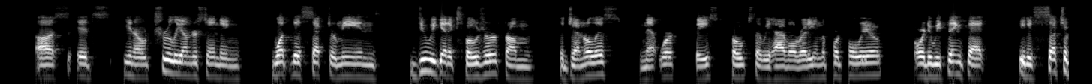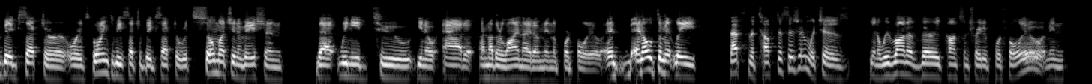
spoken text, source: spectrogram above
us, it's you know truly understanding what this sector means. Do we get exposure from the generalist network based folks that we have already in the portfolio? Or do we think that it is such a big sector or it's going to be such a big sector with so much innovation that we need to, you know, add another line item in the portfolio? And and ultimately that's the tough decision, which is, you know, we run a very concentrated portfolio. I mean,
